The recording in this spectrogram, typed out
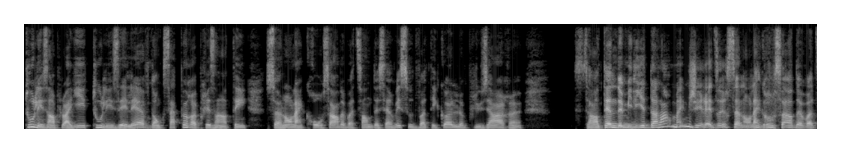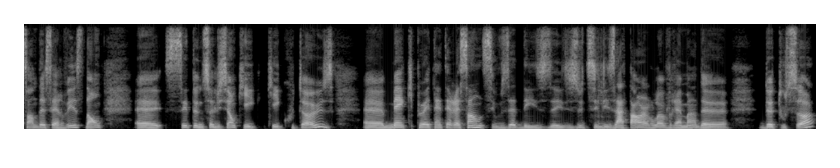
tous les employés, tous les élèves. Donc, ça peut représenter, selon la grosseur de votre centre de service ou de votre école, plusieurs euh, centaines de milliers de dollars, même, j'irais dire, selon la grosseur de votre centre de service. Donc, euh, c'est une solution qui est, coûteuse, euh, mais qui peut être intéressante si vous êtes des, utilisateurs, là, vraiment, de, de tout ça.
